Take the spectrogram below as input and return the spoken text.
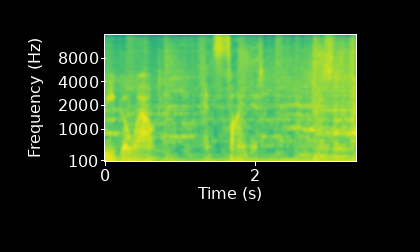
we go out and find it.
